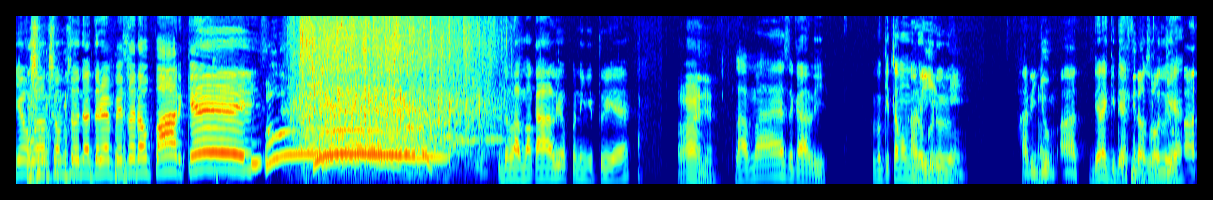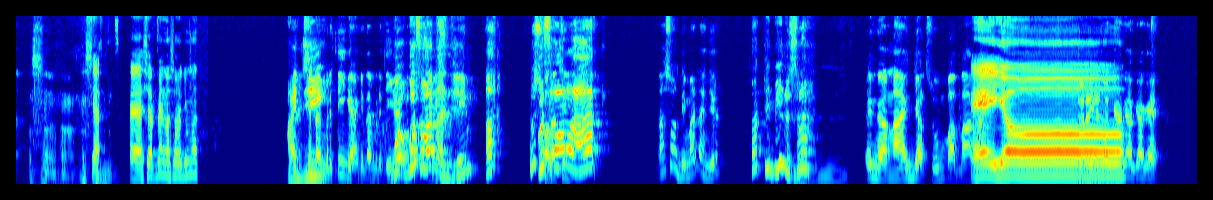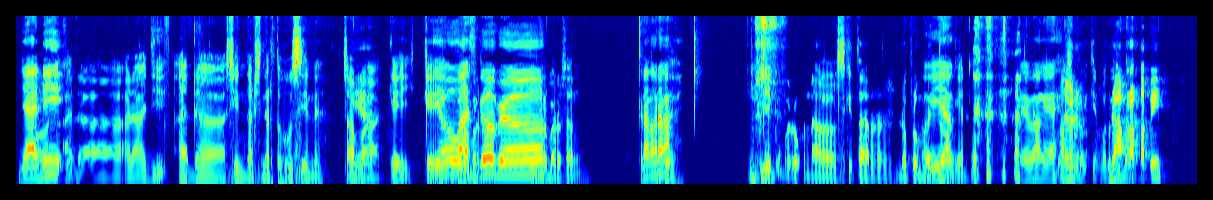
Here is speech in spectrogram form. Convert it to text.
yo, welcome to another episode of Parkes. Sudah lama kali opening itu ya. Makanya. Lama sekali. Apa kita mau hari menunggu dulu? ini hari Jumat Dia lagi Dev, tidak tunggu dulu ya. Jumat Eh, siap, eh, siapa yang gak sholat Jumat? Haji. kita bertiga kita bertiga Gua, gua sholat anjing. lu Gua sholat ah sholat di mana anjir Sholat di binus lah. eh nggak ngajak sumpah parah Eh yo. Oke oke oke oke Jadi ada ada Aji, ada Sinar, Sinar tuh Husin ya, sama Kay. Kay yo, gua let's baru go bro. kenal barusan. Kenapa kenapa? Oke. Iya, gue baru kenal sekitar 20 Oh menit iya. doang kan. Emang ya. Langsung udah, bikin udah akrab tapi.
